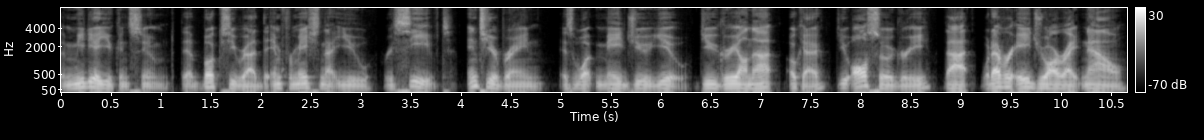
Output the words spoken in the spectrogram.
the media you consumed, the books you read, the information that you received into your brain is what made you you. Do you agree on that? Okay. Do you also agree that whatever age you are right now,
